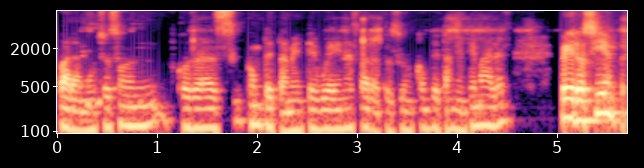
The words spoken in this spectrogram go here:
Para muchos son cosas completamente buenas, para otros son completamente malas. Pero siempre,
